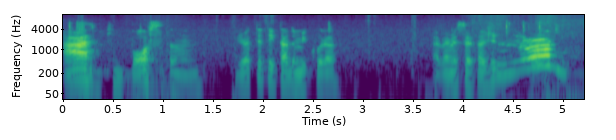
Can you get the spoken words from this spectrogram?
Ah, que bosta, mano. Devia ter tentado me curar. Aí vai me acertar de novo.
